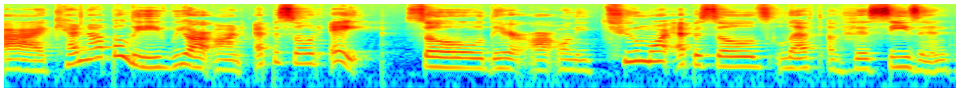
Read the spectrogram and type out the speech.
I cannot believe we are on episode 8. So there are only two more episodes left of this season.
